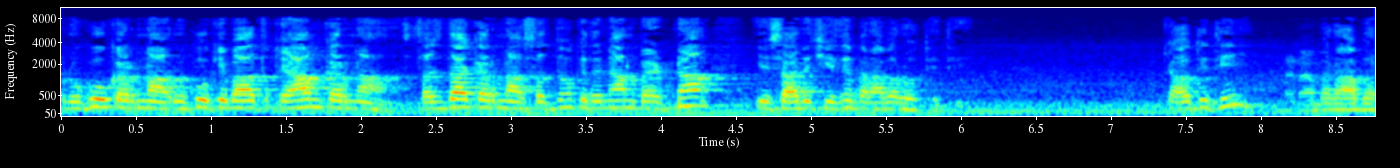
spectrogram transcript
رکو کرنا رکو کے بعد قیام کرنا سجدہ کرنا سجدوں کے درمیان بیٹھنا یہ ساری چیزیں برابر ہوتی تھیں۔ کیا ہوتی تھیں؟ برابر۔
